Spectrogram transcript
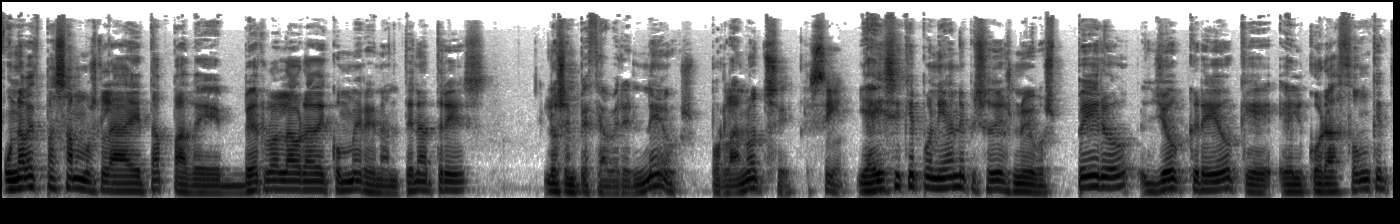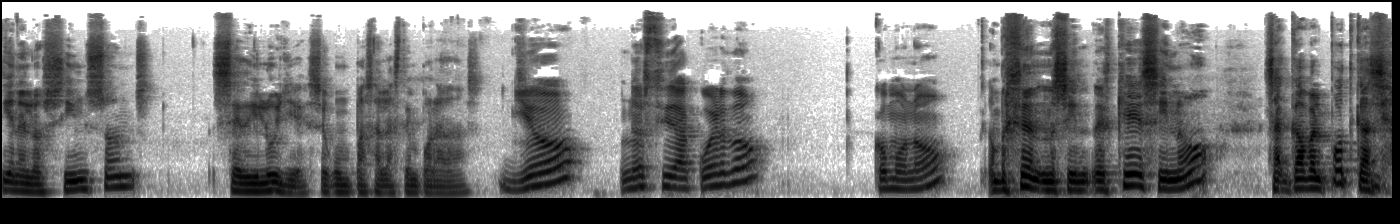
una vez pasamos la etapa de verlo a la hora de comer en Antena 3, los empecé a ver en Neos por la noche. Sí, Y ahí sí que ponían episodios nuevos, pero yo creo que el corazón que tienen los Simpsons se diluye según pasan las temporadas. yo no estoy de acuerdo. ¿Cómo no? Hombre, es que si no, se acaba el podcast ya.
